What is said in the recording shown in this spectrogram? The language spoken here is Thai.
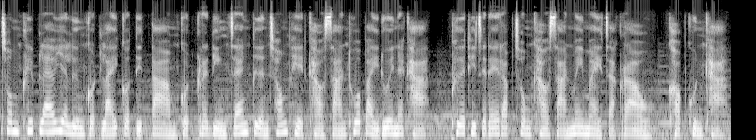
ชมคลิปแล้วอย่าลืมกดไลค์ กดติดตาม กดกระดิ่งแจ้งเตือนช่องเพจข่าวสารทั่วไปด้วยนะคะ เพื่อที่จะได้รับชมข่าวสารใหม่ๆจากเรา ขอบคุณค่ะ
